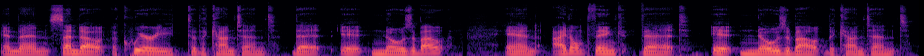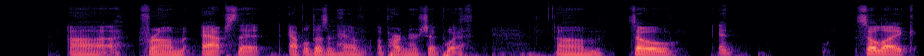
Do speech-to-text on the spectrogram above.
and then send out a query to the content that it knows about. And I don't think that it knows about the content uh, from apps that Apple doesn't have a partnership with. Um, so and so like,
